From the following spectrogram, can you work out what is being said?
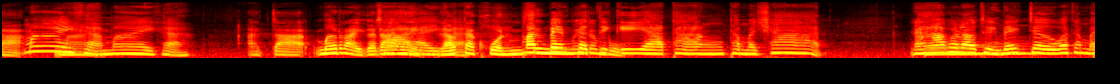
จะไม่ค่ะไม่ค่ะ อาจจะเมื่อไหร่ก็ได้ใช่ค่ะแล้วแต่คนมันซึ่งเป็นปไระบุฏิกิริยาทางธรรมชาตินะคะ อ๋อเพราะเราถึงได้เจอว่าทำไม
